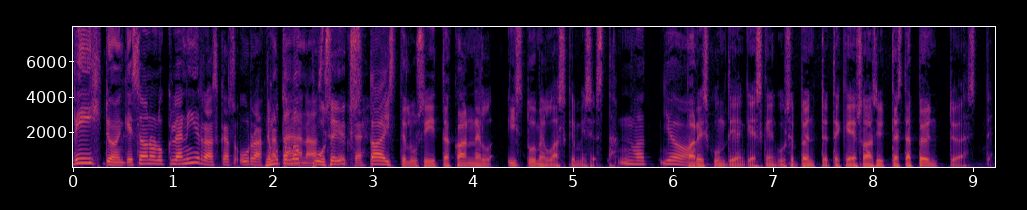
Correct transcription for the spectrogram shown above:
Vihdoinkin. Se on ollut kyllä niin raskas urakka No mutta tähän loppuu asti, se yksi että... taistelu siitä kannella, istuimen laskemisesta. No joo. pariskuntien kesken, kun se pönttö tekee, saa syyttää sitä pönttöä sitten.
